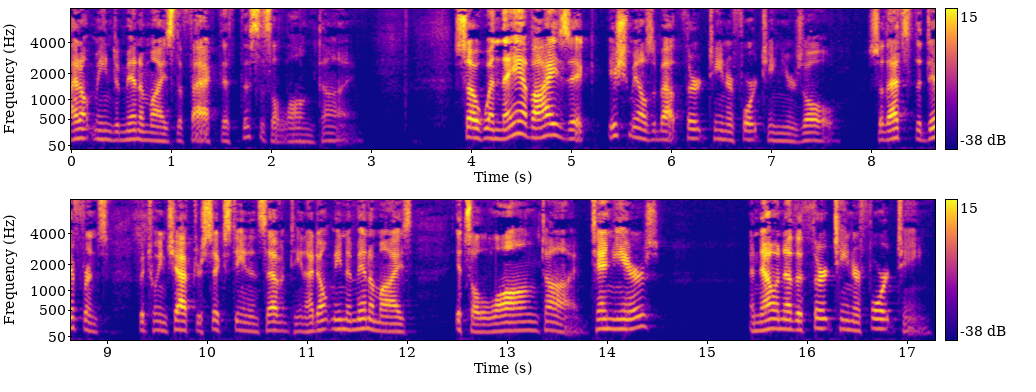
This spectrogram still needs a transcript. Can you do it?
I don't mean to minimize the fact that this is a long time. So when they have Isaac, Ishmael's about 13 or 14 years old. So that's the difference between chapter 16 and 17. I don't mean to minimize. It's a long time. 10 years? and now another 13 or 14.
